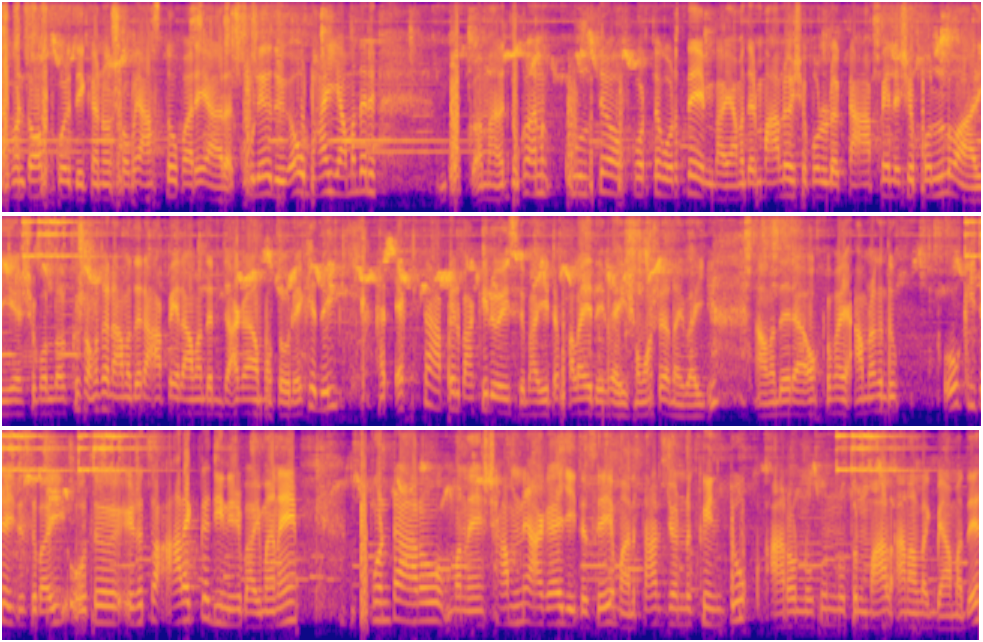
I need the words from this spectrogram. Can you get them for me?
দোকানটা অফ করে দিই কেন সবাই আসতেও পারে আর খুলে দিই ও ভাই, আমাদের মানে দোকান খুলতে অফ করতে করতে ভাই, আমাদের মালও এসে পড়ল, একটা আপেল এসে পড়ল আর ইয়ে এসে পড়ল। একটু সমস্যা নেই, আমাদের আপেল আমাদের জায়গা মতো রেখে দিই। আর একটা আপেল বাকি রয়েছে ভাই, এটা ফালাই দেয় ভাই, সমস্যা নাই ভাই। আমাদের ওকে ভাই, আমরা কিন্তু ও কি চাইতেছে ভাই? ও তো এটা তো আরেকটা জিনিস ভাই মানে দোকানটা আরও মানে সামনে আগায় যেতেছে মানে তার জন্য কিন্তু আরও নতুন নতুন মাল আনা লাগবে আমাদের।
